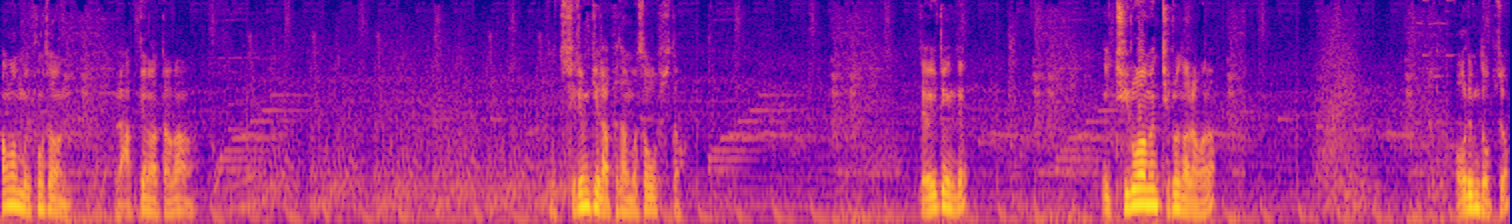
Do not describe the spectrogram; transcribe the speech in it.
황금 물풍선을 아껴놨다가, 그 지름길 앞에서 한번 써봅시다. 내가 1등인데? 이 뒤로 하면 뒤로 날아가나? 어림도 없죠?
